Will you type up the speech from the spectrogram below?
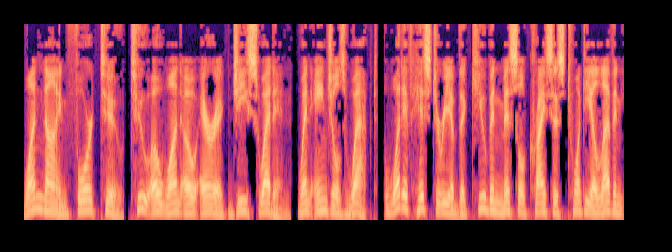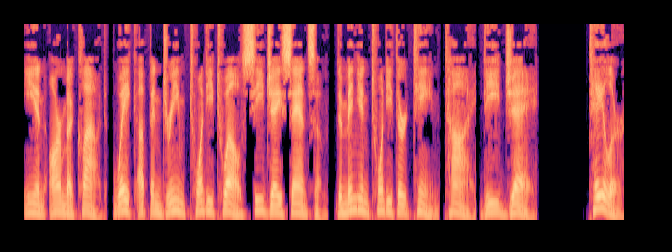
1942-2010 Eric G. Swedin, When Angels Wept, What If History of the Cuban Missile Crisis 2011 Ian R. MacLeod, Wake Up and Dream 2012 C. J. Sansom, Dominion 2013 Tie D.J. Taylor,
